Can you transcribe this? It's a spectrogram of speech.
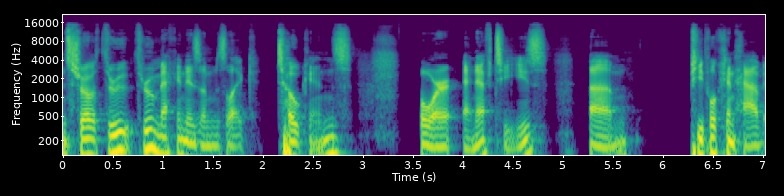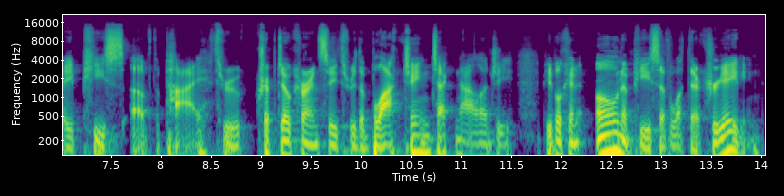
And so through through mechanisms like tokens or NFTs, um, people can have a piece of the pie through cryptocurrency, through the blockchain technology. People can own a piece of what they're creating.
